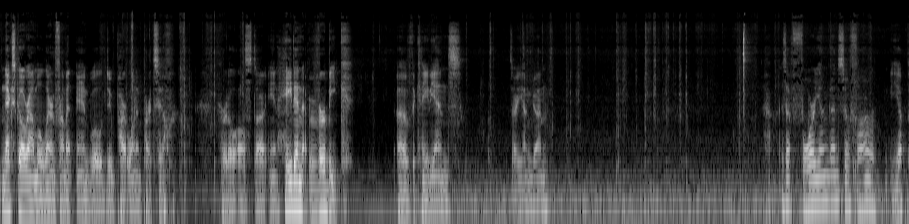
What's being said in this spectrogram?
next go around, we'll learn from it, and we'll do part one and part two. Hurdle All-Star, and Hayden Verbeek of the Canadiens. It's our young gun. Is that four young guns so far? Yep.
